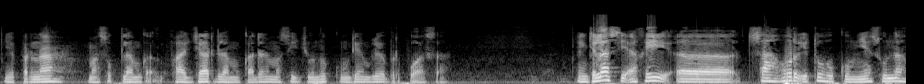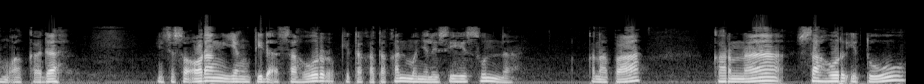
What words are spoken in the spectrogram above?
ya pernah masuk dalam fajar dalam keadaan masih junub, kemudian beliau berpuasa yang jelas ya akhi uh, sahur itu hukumnya sunnah muakkadah. Ya, seseorang yang tidak sahur kita katakan menyelisihi sunnah. Kenapa? Karena sahur itu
